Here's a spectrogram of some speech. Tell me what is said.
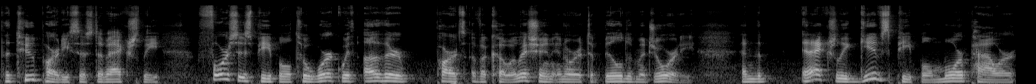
The two party system actually forces people to work with other parts of a coalition in order to build a majority. And the, it actually gives people more power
